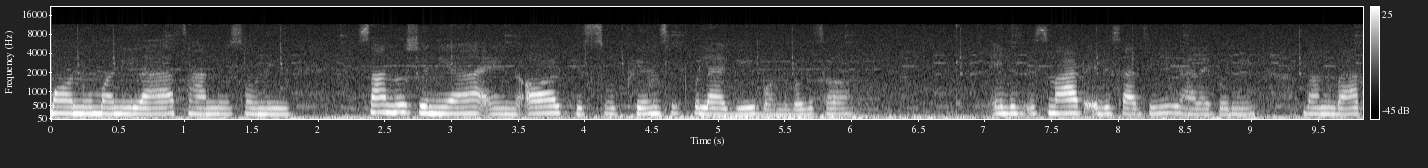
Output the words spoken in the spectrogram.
मनु मनिला सानु सोनी सानो सोनिया एन्ड अल फेसबुक फ्रेन्ड्सको लागि भन्नुभएको छ। एलि स्मार्ट एलिसाजी यहाँलाई पनि धन्यवाद।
